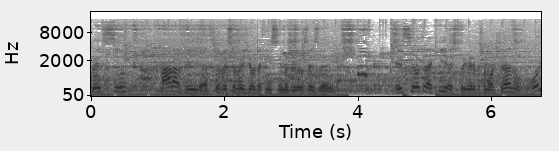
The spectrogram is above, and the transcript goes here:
precinho maravilha. Deixa eu ver se eu vejo outro aqui em cima aqui pra vocês verem. Esse outro aqui, esse primeiro que eu tô mostrando, R$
